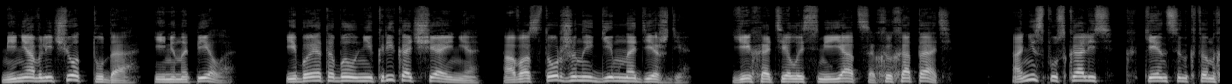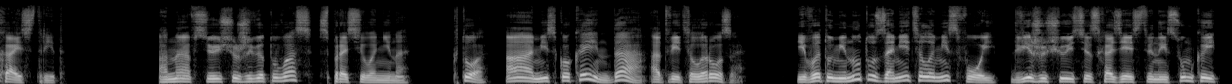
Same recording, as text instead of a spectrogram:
«Меня влечет туда», — именно пела. Ибо это был не крик отчаяния, а восторженный гимн надежде. Ей хотелось смеяться, хохотать. Они спускались к Кенсингтон-Хай-стрит. «Она все еще живет у вас?» — спросила Нина. «Кто? А, мисс Кокейн, да», — ответила Роза. И в эту минуту заметила мисс Фой, движущуюся с хозяйственной сумкой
